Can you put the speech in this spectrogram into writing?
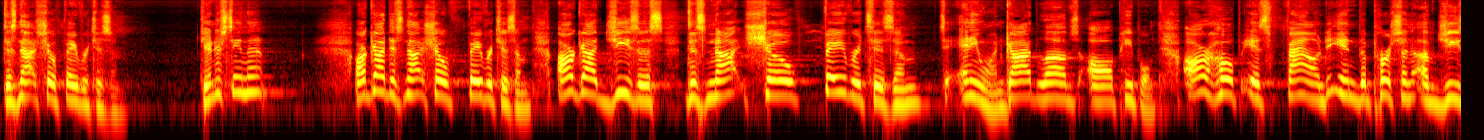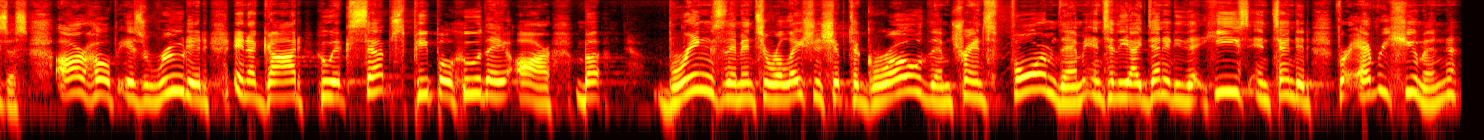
does not show favoritism. Do you understand that? Our God does not show favoritism. Our God, Jesus, does not show favoritism to anyone. God loves all people. Our hope is found in the person of Jesus. Our hope is rooted in a God who accepts people who they are, but brings them into relationship to grow them, transform them into the identity that He's intended for every human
